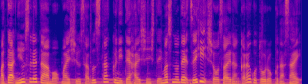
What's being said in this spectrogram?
また、ニュースレターも毎週サブスタックにて配信していますので、ぜひ詳細欄からご登録ください。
